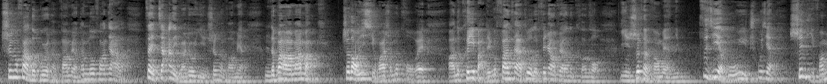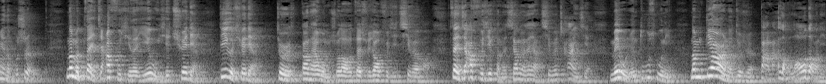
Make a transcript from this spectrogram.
吃个饭都不是很方便。他们都放假了，在家里边就饮食很方便。你的爸爸妈妈知道你喜欢什么口味啊，那可以把这个饭菜做得非常非常的可口，饮食很方便，你自己也不容易出现身体方面的不适。那么在家复习呢，也有一些缺点。第一个缺点就是刚才我们说到的，在学校复习气氛好，在家复习可能相对来讲气氛差一些，没有人督促你。那么第二呢，就是爸妈老唠叨你，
